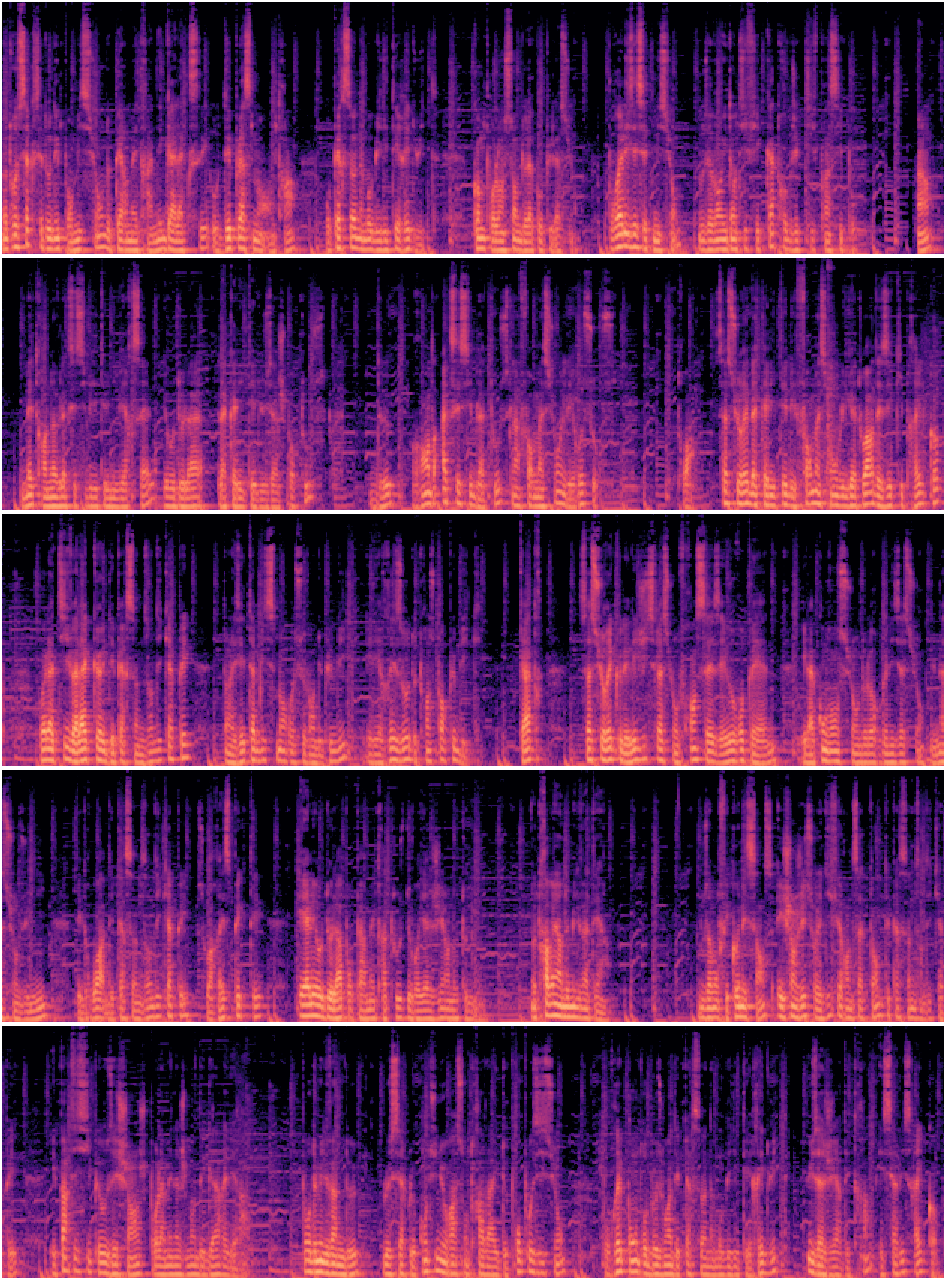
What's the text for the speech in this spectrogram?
Notre cercle s'est donné pour mission de permettre un égal accès au déplacement en train aux personnes à mobilité réduite, comme pour l'ensemble de la population. Pour réaliser cette mission, nous avons identifié quatre objectifs principaux. 1. Mettre en œuvre l'accessibilité universelle et au-delà la qualité d'usage pour tous. 2. Rendre accessible à tous l'information et les ressources. 3. S'assurer de la qualité des formations obligatoires des équipes RailCop relatives à l'accueil des personnes handicapées dans les établissements recevant du public et les réseaux de transport public. 4. S'assurer que les législations françaises et européennes et la Convention de l'Organisation des Nations Unies des droits des personnes handicapées soient respectées et aller au-delà pour permettre à tous de voyager en autonomie. Notre travail en 2021. Nous avons fait connaissance échangé sur les différentes attentes des personnes handicapées et participé aux échanges pour l'aménagement des gares et des rames. Pour 2022, le Cercle continuera son travail de proposition pour répondre aux besoins des personnes à mobilité réduite, usagères des trains et services Railcop.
